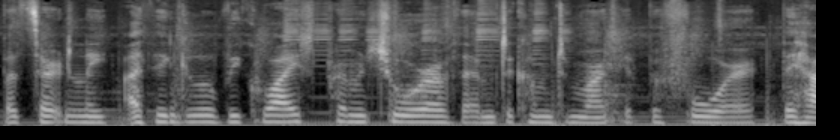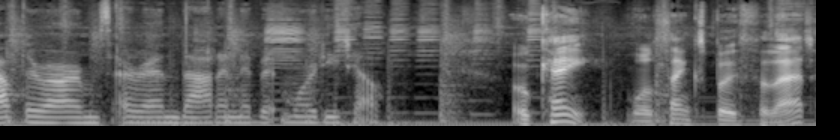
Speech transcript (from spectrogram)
But certainly, I think it will be quite premature of them to come to market before they have their arms around that in a bit more detail. Okay, well, thanks both for that.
